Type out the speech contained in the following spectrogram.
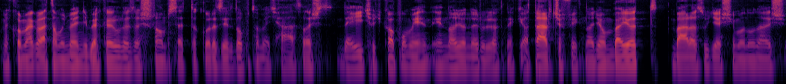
Amikor megláttam, hogy mennyibe kerül ez a SRAM szett, akkor azért dobtam egy hátast, de így, hogy kapom, én, én nagyon örülök neki. A tárcsafék nagyon bejött, bár az ugye Simanónál is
